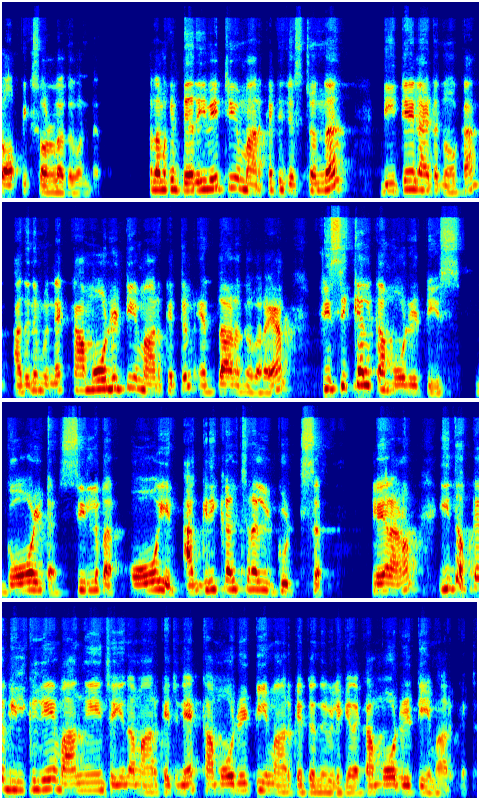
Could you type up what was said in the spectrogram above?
ടോപ്പിക്സ് ഉള്ളത് കൊണ്ട്. അപ്പൊ നമുക്ക് ഡെറിവേറ്റീവ് മാർക്കറ്റ് ജസ്റ്റ് ഒന്ന് ഡീറ്റെയിൽ ആയിട്ട് നോക്കാം. അതിനു മുന്നേ കമോഡിറ്റി മാർക്കറ്റും എന്താണെന്ന് പറയാം. Physical commodities gold silver oil agricultural goods clear ആണോ? ഇതൊക്കെ വിൽക്കുകയും വാങ്ങുകയും ചെയ്യുന്ന മാർക്കറ്റിനെ കമോഡിറ്റി മാർക്കറ്റ് എന്ന് വിളിക്കുന്നത് കമോഡിറ്റി മാർക്കറ്റ്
